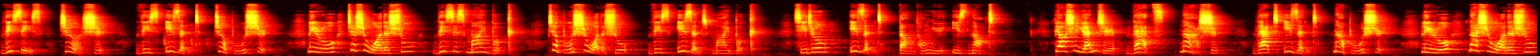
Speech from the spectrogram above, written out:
，this is 这是，this isn't 这不是。例如，这是我的书，this is my book。这不是我的书，this isn't my book。其中 isn't 等同于 is not，表示原指 that's 那是，that isn't 那不是。例如，那是我的书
